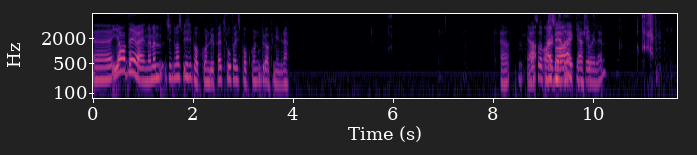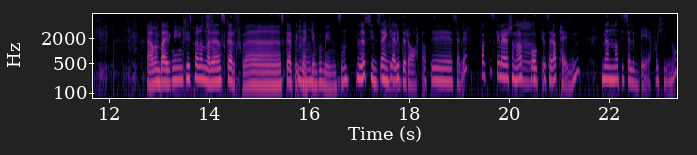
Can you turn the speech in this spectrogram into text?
Uh, ja, det gjør jeg innimellom. Men syns du må spise litt popkorn, du, for jeg tror faktisk popkorn bråker mindre. Ja. ja. Altså, og så syns jeg ikke er så ille. Ja, men baconcrisp har den der skarpe, skarpe knekken på begynnelsen. Men det syns jeg egentlig er litt rart at de selger, faktisk. Eller jeg skjønner at Mm. folk ser appellen, men at de selger det for kino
